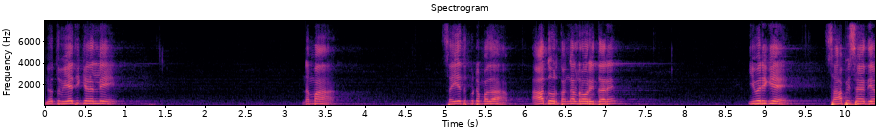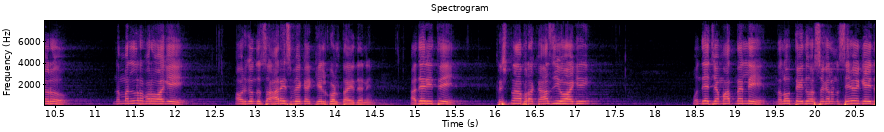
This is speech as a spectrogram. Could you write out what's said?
ಇವತ್ತು ವೇದಿಕೆಯಲ್ಲಿ ನಮ್ಮ ಸೈಯದ್ ಕುಟುಂಬದ ಆದೂರ್ ತಂಗಲ್ರವರಿದ್ದಾರೆ ಇವರಿಗೆ ಸಾಪಿ ಸೈದಿಯವರು ನಮ್ಮೆಲ್ಲರ ಪರವಾಗಿ ಅವರಿಗೊಂದು ಸಹ ಹಾರೈಸಬೇಕಾಗಿ ಕೇಳ್ಕೊಳ್ತಾ ಇದ್ದೇನೆ. ಅದೇ ರೀತಿ ಕೃಷ್ಣಾಪುರ ಕಾಜಿಯು ಆಗಿ ಒಂದೇ ಜಮಾತ್ನಲ್ಲಿ ನಲವತ್ತೈದು ವರ್ಷಗಳನ್ನು ಸೇವೆಗೈದ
